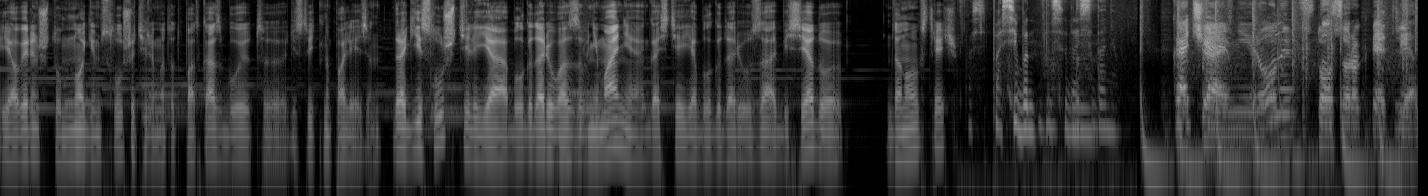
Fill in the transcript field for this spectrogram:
И я уверен, что многим слушателям этот подкаст будет э, действительно полезен. Дорогие слушатели, я благодарю вас за внимание. Гостей я благодарю за беседу. До новых встреч. Спасибо. До свидания. До свидания. Качаем нейроны 145 лет.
